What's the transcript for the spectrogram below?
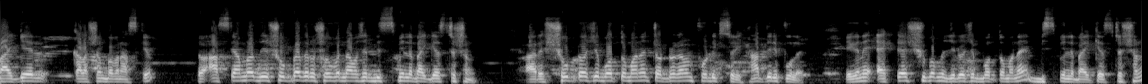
বাইকের কালেকশন পাবেন আজকে। তো আজকে আমরা যে শোপটা ধরো শোপের নাম হচ্ছে বিসমিল্লা বাইক স্টেশন। আর এই শোপটা হচ্ছে বর্তমানে চট্টগ্রাম ফটিকছড়ি হাতির ফুলে এখানে একটা শোপ আমরা যেটা হচ্ছে বর্তমানে বিসমিল্লা বাইক স্টেশন।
